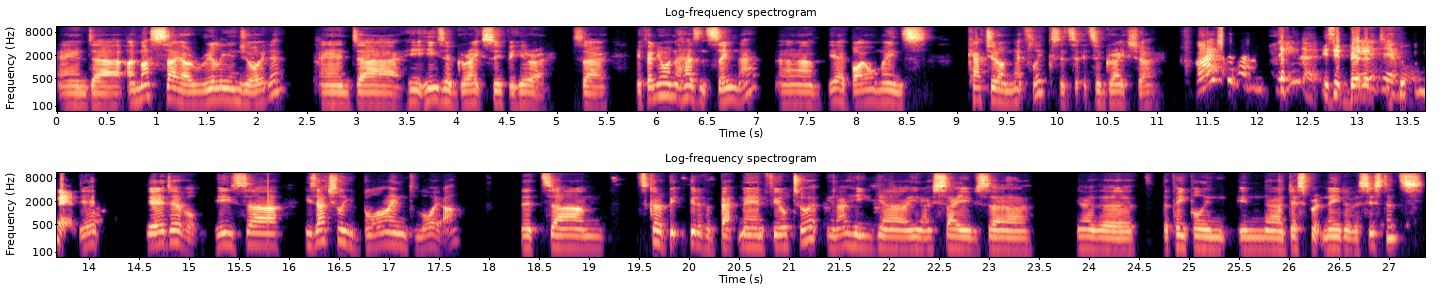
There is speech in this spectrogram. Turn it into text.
And uh, I must say, I really enjoyed it. And uh, he, he's a great superhero. So if anyone that hasn't seen that, um, yeah, by all means, catch it on Netflix. It's, it's a great show. I actually haven't seen it. Is it better than Daredevil. Superman? Daredevil. He's uh, he's actually a blind lawyer that um, it's got a bit, bit of a Batman feel to it. You know, he uh, you know saves uh, you know the the people in in uh, desperate need of assistance.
